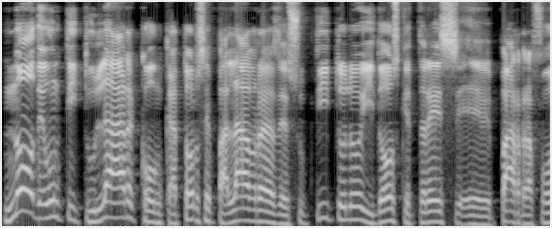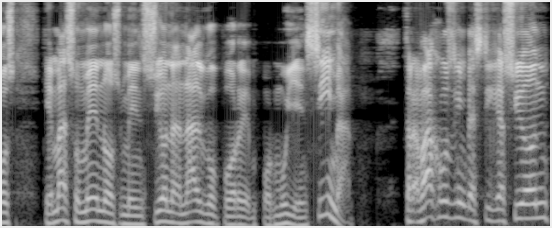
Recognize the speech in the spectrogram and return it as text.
no de un titular con 14 palabras de subtítulo y dos que tres eh, párrafos que más o menos mencionan algo por, por muy encima. Trabajos de investigación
